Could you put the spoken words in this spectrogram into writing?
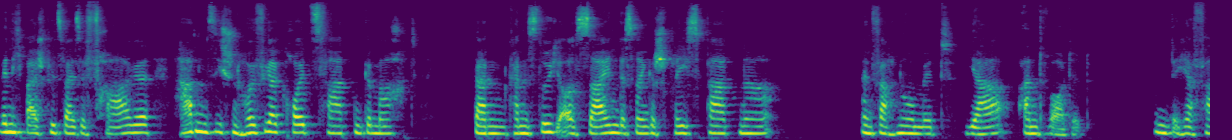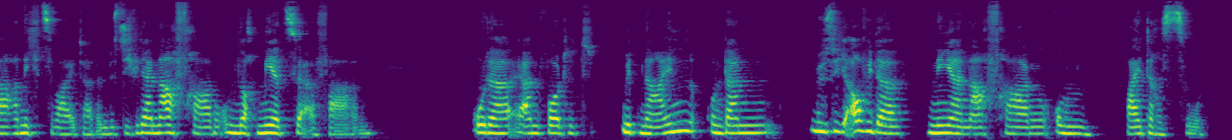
Wenn ich beispielsweise frage, haben Sie schon häufiger Kreuzfahrten gemacht, dann kann es durchaus sein, dass mein Gesprächspartner einfach nur mit Ja antwortet. Und ich erfahre nichts weiter. Dann müsste ich wieder nachfragen, um noch mehr zu erfahren. Oder er antwortet mit Nein und dann müsste ich auch wieder näher nachfragen, um weiteres zu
